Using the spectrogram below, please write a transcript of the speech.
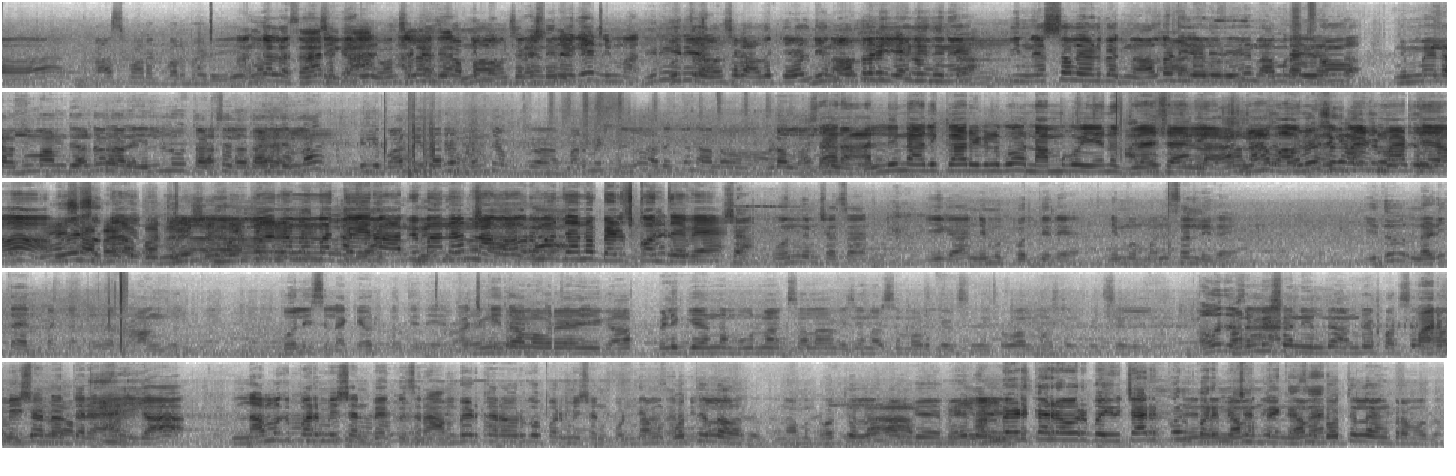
ಕ್ರಾಸ್ ಮಾಡಕ್ ಬರಬೇಡಿ. ಹಂಗಲ್ಲ ಸರ್, ಈಗ- ಒಂದ್ ಅಲ್ಲ ಸೆಕೆಂಡ್ ಇರಪ್ಪ ನಿಮ್ಮ ಒಂದ್ ಸೆಕೆಂಡ್ ಪ್ರಶ್ನೆಗೆ ನಿಮ್ಮ ಇರಿ ಇರಿ ಒಂದ್ ಸೆಕೆಂಡ್ ಅದಕ್ಕೆ ಹೇಳ್ತೀನಿ ನಿಮ್ಮ ಆಲ್ರೆಡಿ ಉತ್ತರಕ್ಕೆ ನಮ್ಮ ಹೇಳಿದ್ದೀನಿ. ಉತ್ತರ. ಈ ನೆಸ್ಸಲ್ಲಿ ಹೇಳ್ಬೇಕು ನಾನು ಆಲ್ರೆಡಿ ಹೇಳಿದೀನಿ ನಮಗೆ ನಿಮ್ಮ ಮೇಲೆ ಅಭಿಮಾನದಿಂದ ನಾನು ಎಲ್ಲೂ ತಡಿಸಲು ತಡೆದಿಲ್ಲ. ಇಲ್ಲಿ ಬಂದಿದ್ದಾರೆ ಮುಂದೆ ಪರ್ಮಿಷನ್ ಇಲ್ಲ ಅದಕ್ಕೆ ನಾನು ಬಿಡಲ್ಲ. ಸರ್ ಅಲ್ಲಿನ ಅಧಿಕಾರಿಗಳಿಗೂ ನಮಗೂ ಏನು ದ್ವೇಷ ಇಲ್ಲ. ನಾವು ಅವ್ರ ರಿಕ್ವೆಸ್ಟ್ ಮಾಡ್ತೀವಿ. ನಿಮ್ಮ ನಮ್ಮ ಮಧ್ಯೆ ಇರೋ ಅಭಿಮಾನ ನಾವು ಅವ್ರ ಮಧ್ಯನೂ ಬೆಳೆಸ್ಕೊಂತೇವೆ. ಒಂದು ನಿಮಿಷ ಸರ್. ಈಗ ನಿಮಗೆ ಗೊತ್ತಿದೆ ನಿಮ್ಮ ಮನಸ್ಸಲ್ಲಿದೆ. ಇದು ನಡೀತಾ ಇರ್ತಕ್ಕಂಥದ್ದು ರಾಂಗ್ ಪೊಲೀಸ್ ಇಲಾಖೆಯವ್ರಿಗೆ ಗೊತ್ತಿದೆ. ರಾಜಕೀಯ ಅವರೇ ಈಗ ಬೆಳಿಗ್ಗೆಯಿಂದ ಮೂರ್ನಾಲ್ಕು ಸಲ ವಿಜಯ ನರಸಿಂಹ ಅವರು ತಿಳಿಸಿದ್ದೀನಿ ಕವಾಲ್ ಮಾಸ್ಟರ್ ತಿಳಿಸಿದ್ದೀನಿ. ಹೌದು. ಪರ್ಮಿಷನ್ ಇಲ್ಲದೆ ಹಂಡ್ರೆಡ್ ಪರ್ಸೆಂಟ್ ಪರ್ಮಿಷನ್ ಅಂತಾರೆ ಈಗ ನಮಗೆ ಪರ್ಮಿಷನ್ ಬೇಕು ಸರ್. ಅಂಬೇಡ್ಕರ್ ಅವ್ರಿಗೂ ಪರ್ಮಿಷನ್ ನಮ್ಗೆ ಕೊಡ್ತೀವಿ ಗೊತ್ತಿಲ್ಲ ಅದು. ನಮ್ಗೆ ಗೊತ್ತಿಲ್ಲ ನಮಗೆ ಮೇಲೆ ಅಂಬೇಡ್ಕರ್ ಅವ್ರ ವಿಚಾರಕ್ಕೂ ಪರ್ಮಿಷನ್ ಬೇಕು ನಮ್ಗೆ? ಗೊತ್ತಿಲ್ಲ ಹೆಂಗ್ ಅದು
